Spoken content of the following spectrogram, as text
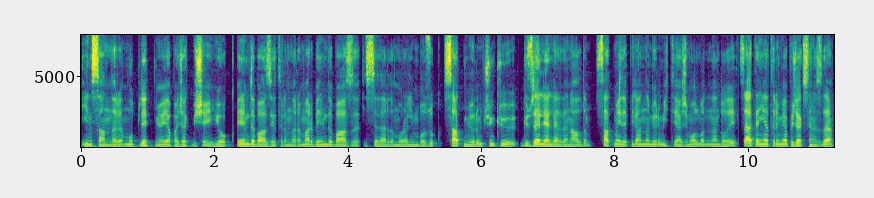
insanları mutlu etmiyor. Yapacak bir şey yok. Benim de bazı yatırımlarım var. Benim de bazı hisselerde moralim bozuk. Satmıyorum çünkü güzel yerlerden aldım. Satmayı da planlamıyorum ihtiyacım olmadığından dolayı. Zaten yatırım yapacaksanız da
